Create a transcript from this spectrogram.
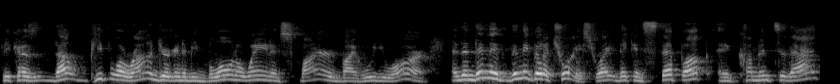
because that people around you are going to be blown away and inspired by who you are. And then, then, they, then they've got a choice, right? They can step up and come into that,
